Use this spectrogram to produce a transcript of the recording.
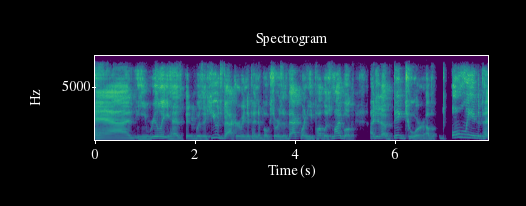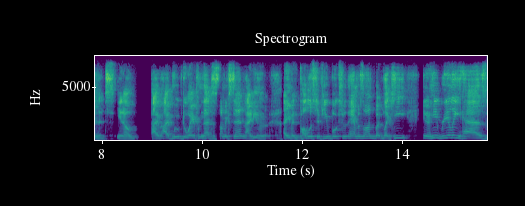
and he really has been was a huge backer of independent bookstores. And back when he published my book, I did a big tour of only independents. You know, I've, I've moved away from that to some extent. I even I even published a few books with Amazon, but like he, you know, he really has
